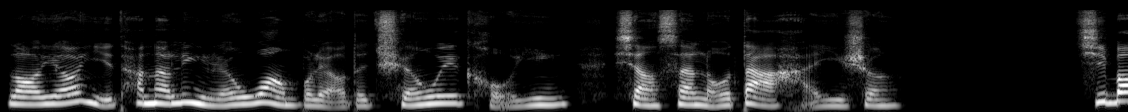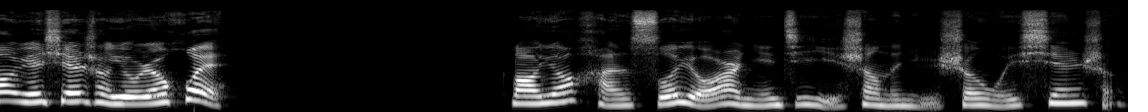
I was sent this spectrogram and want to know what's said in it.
老姚以他那令人忘不了的权威口音，向三楼大喊一声：“齐邦媛先生，有人会。”老姚喊所有二年级以上的女生为先生。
